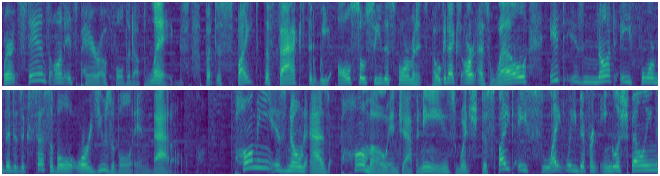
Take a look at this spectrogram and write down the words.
where it stands on its pair of folded up legs, but despite the fact that we also see this form in its Pokedex art as well, it is not a form that is accessible or usable in battle. Pawmi is known as Pawmo in Japanese, which, despite a slightly different English spelling,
